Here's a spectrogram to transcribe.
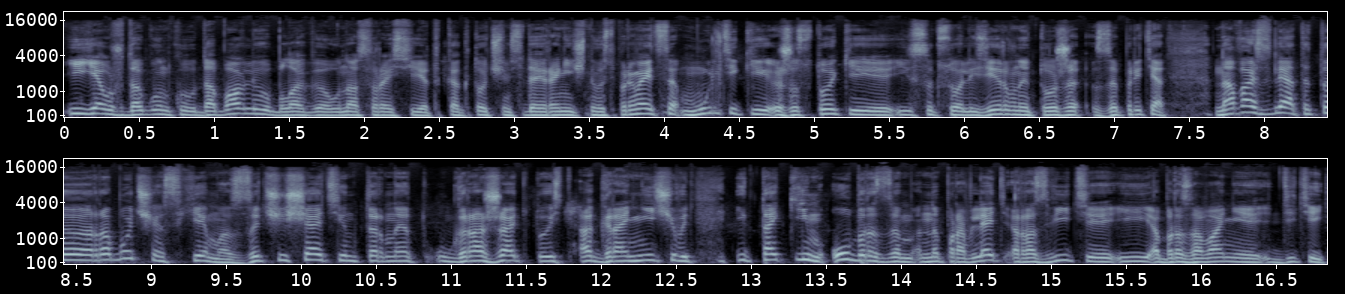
И я уже догонку добавлю, благо у нас в России это как-то очень всегда иронично воспринимается, мультики жестокие и сексуализированные тоже запретят. На ваш взгляд, это рабочая схема зачищать интернет, угрожать, то есть ограничивать и таким образом направлять развитие развития и образования детей.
